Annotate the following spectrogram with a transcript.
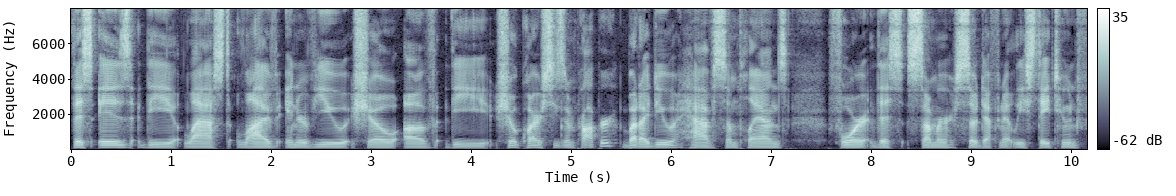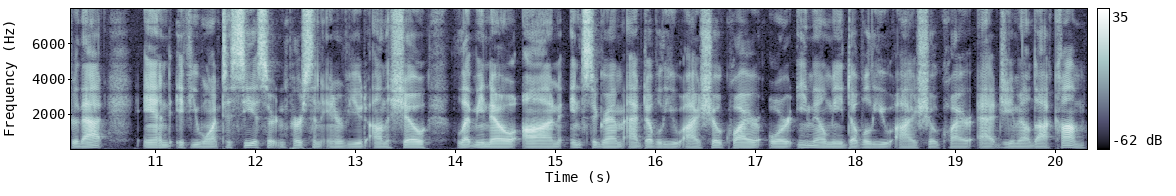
This is the last live interview show of the show choir season proper, but I do have some plans for this summer, so definitely stay tuned for that. And if you want to see a certain person interviewed on the show, let me know on Instagram at WI Show Choir or email me WI Show Choir at gmail.com.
